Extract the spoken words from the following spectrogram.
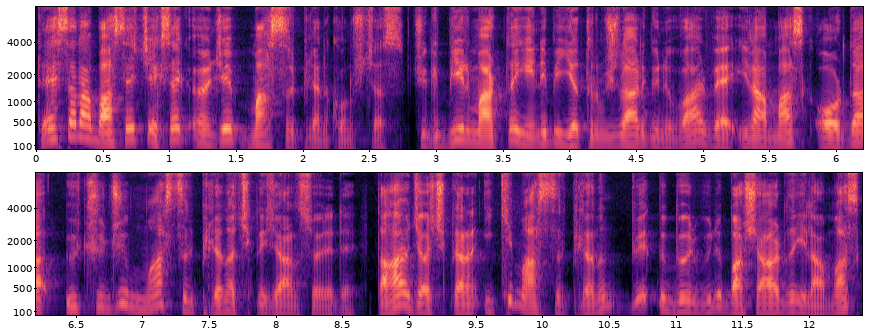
Tesla'dan bahsedeceksek önce master planı konuşacağız. Çünkü 1 Mart'ta yeni bir yatırımcılar günü var ve Elon Musk orada 3. master planı açıklayacağını söyledi. Daha önce açıklanan 2 master planın büyük bir bölümünü başardı Elon Musk.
